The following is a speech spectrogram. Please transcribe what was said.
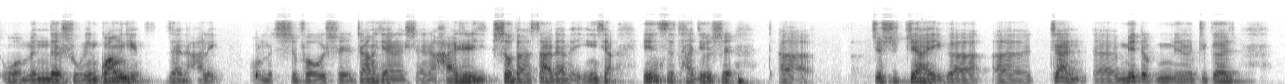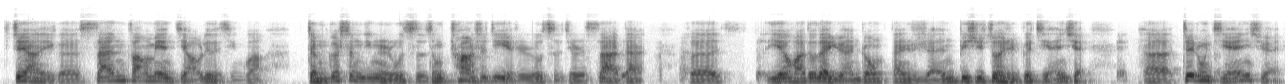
我们的属灵光景在哪里，我们是否是彰显了神，还是受到撒旦的影响？因此，他就是，呃，就是这样一个呃战呃 middle 这个这样一个三方面角力的情况。整个圣经是如此，从创世纪也是如此，就是撒旦和耶和华都在园中，但是人必须做一个拣选，呃，这种拣选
